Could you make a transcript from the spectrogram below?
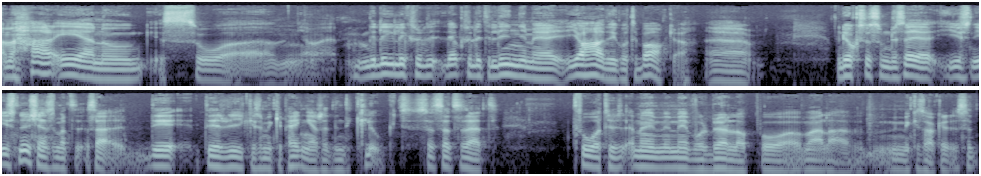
Ja, men här är jag nog så... Ja, det ligger liksom, det är också lite i linje med... Jag hade ju gått tillbaka. Eh, men det är också som du säger, just, just nu känns det som att så här, det, det ryker så mycket pengar så att det inte är klokt. Så, så, så, så att 2000, med, med, med vårt bröllop och med alla, med mycket saker. Så att,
